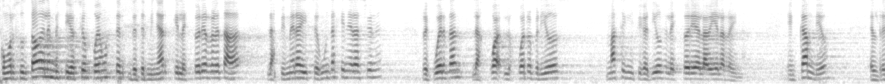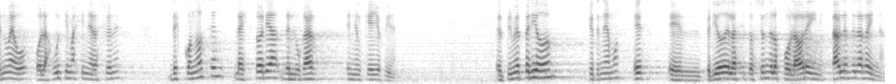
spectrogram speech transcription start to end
como resultado de la investigación podemos determinar que la historia relatada, las primeras y segundas generaciones recuerdan los cuatro periodos más significativos de la historia de la Villa de la Reina. En cambio, el renuevo o las últimas generaciones desconocen la historia del lugar en el que ellos viven. El primer periodo que tenemos es el periodo de la situación de los pobladores inestables de la reina,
